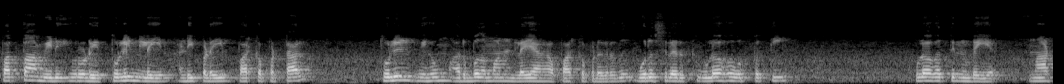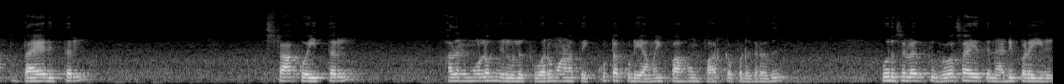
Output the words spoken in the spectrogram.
பத்தாம் வீடு இவருடைய தொழில்நிலையின் அடிப்படையில் பார்க்கப்பட்டால் தொழில் மிகவும் அற்புதமான நிலையாக பார்க்கப்படுகிறது. ஒரு சிலருக்கு உலோக உற்பத்தி உலோகத்தினுடைய நாட்டு தயாரித்தல் ஸ்டாக் வைத்தல் அதன் மூலம் இவர்களுக்கு வருமானத்தை கூட்டக்கூடிய அமைப்பாகவும் பார்க்கப்படுகிறது. ஒரு சிலருக்கு விவசாயத்தின் அடிப்படையில்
